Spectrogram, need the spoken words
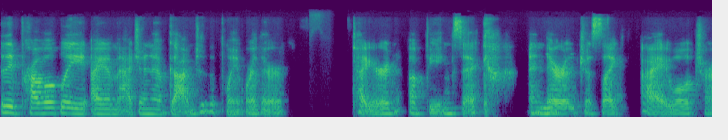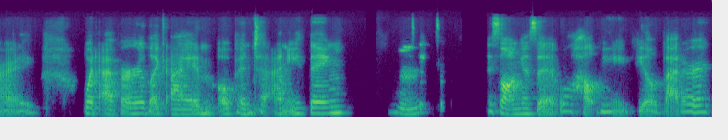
they probably i imagine have gotten to the point where they're tired of being sick and they're just like i will try whatever like i am open to anything mm-hmm. as long as it will help me feel better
